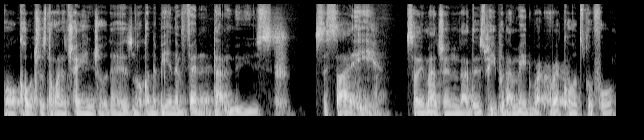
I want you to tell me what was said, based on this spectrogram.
or culture's not going to change, or there's not going to be an event that moves society. So imagine that those people that made re- records before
